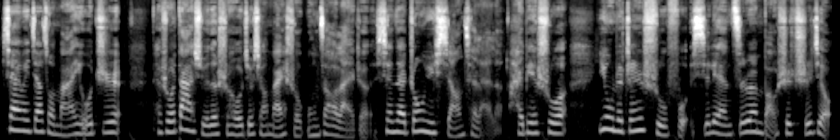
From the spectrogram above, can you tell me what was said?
下一位叫做麻油汁，他说大学的时候就想买手工皂来着，现在终于想起来了，还别说，用着真舒服，洗脸滋润保湿持久，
